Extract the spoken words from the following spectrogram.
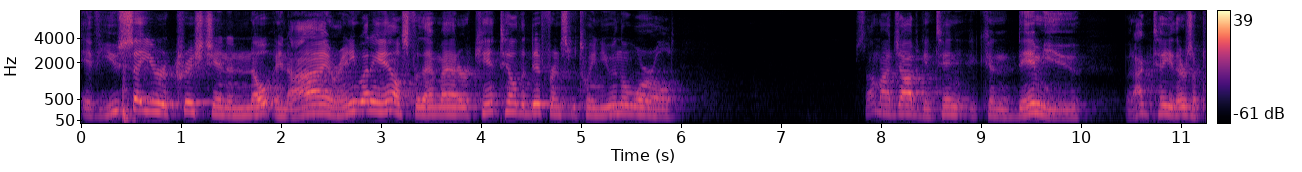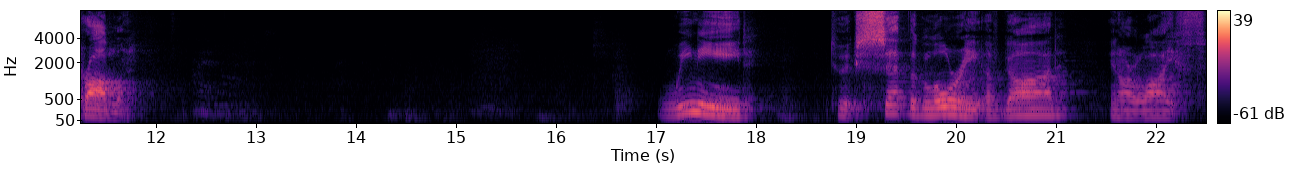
If you say you're a Christian and no and I or anybody else for that matter can't tell the difference between you and the world, it's not my job to continue to condemn you, but I can tell you there's a problem. We need to accept the glory of God in our life.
